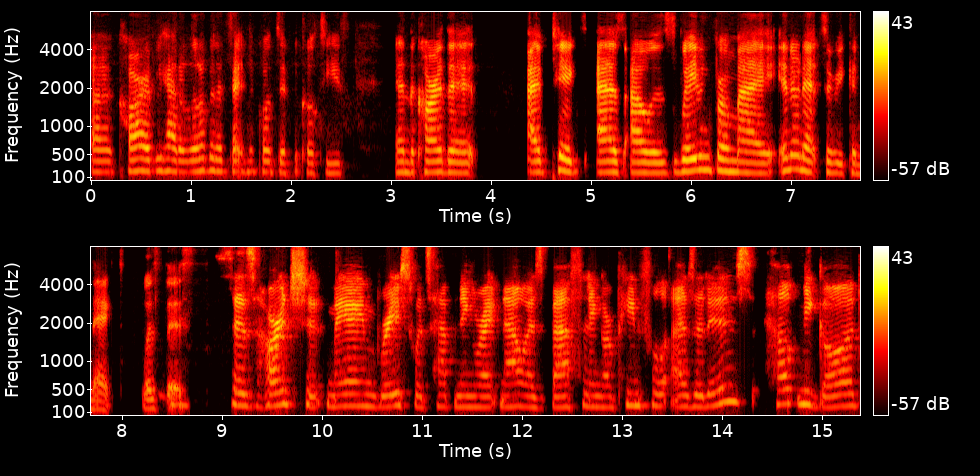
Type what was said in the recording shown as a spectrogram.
a card. We had a little bit of technical difficulties, and the card that I picked as I was waiting for my internet to reconnect was this says hardship. May I embrace what's happening right now, as baffling or painful as it is. Help me, God,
